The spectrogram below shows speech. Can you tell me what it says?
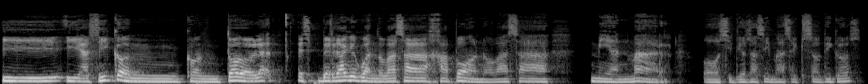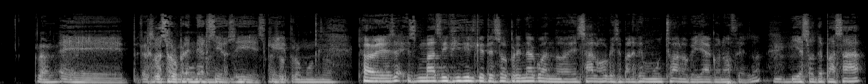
Y, y así con, con todo. Es verdad que cuando vas a Japón o vas a Myanmar o sitios así más exóticos, Claro. eh, te va a sorprender mundo, sí o sí. Es Es que otro mundo. Claro, es, es más difícil que te sorprenda cuando es algo que se parece mucho a lo que ya conoces, ¿no? Y eso te pasa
